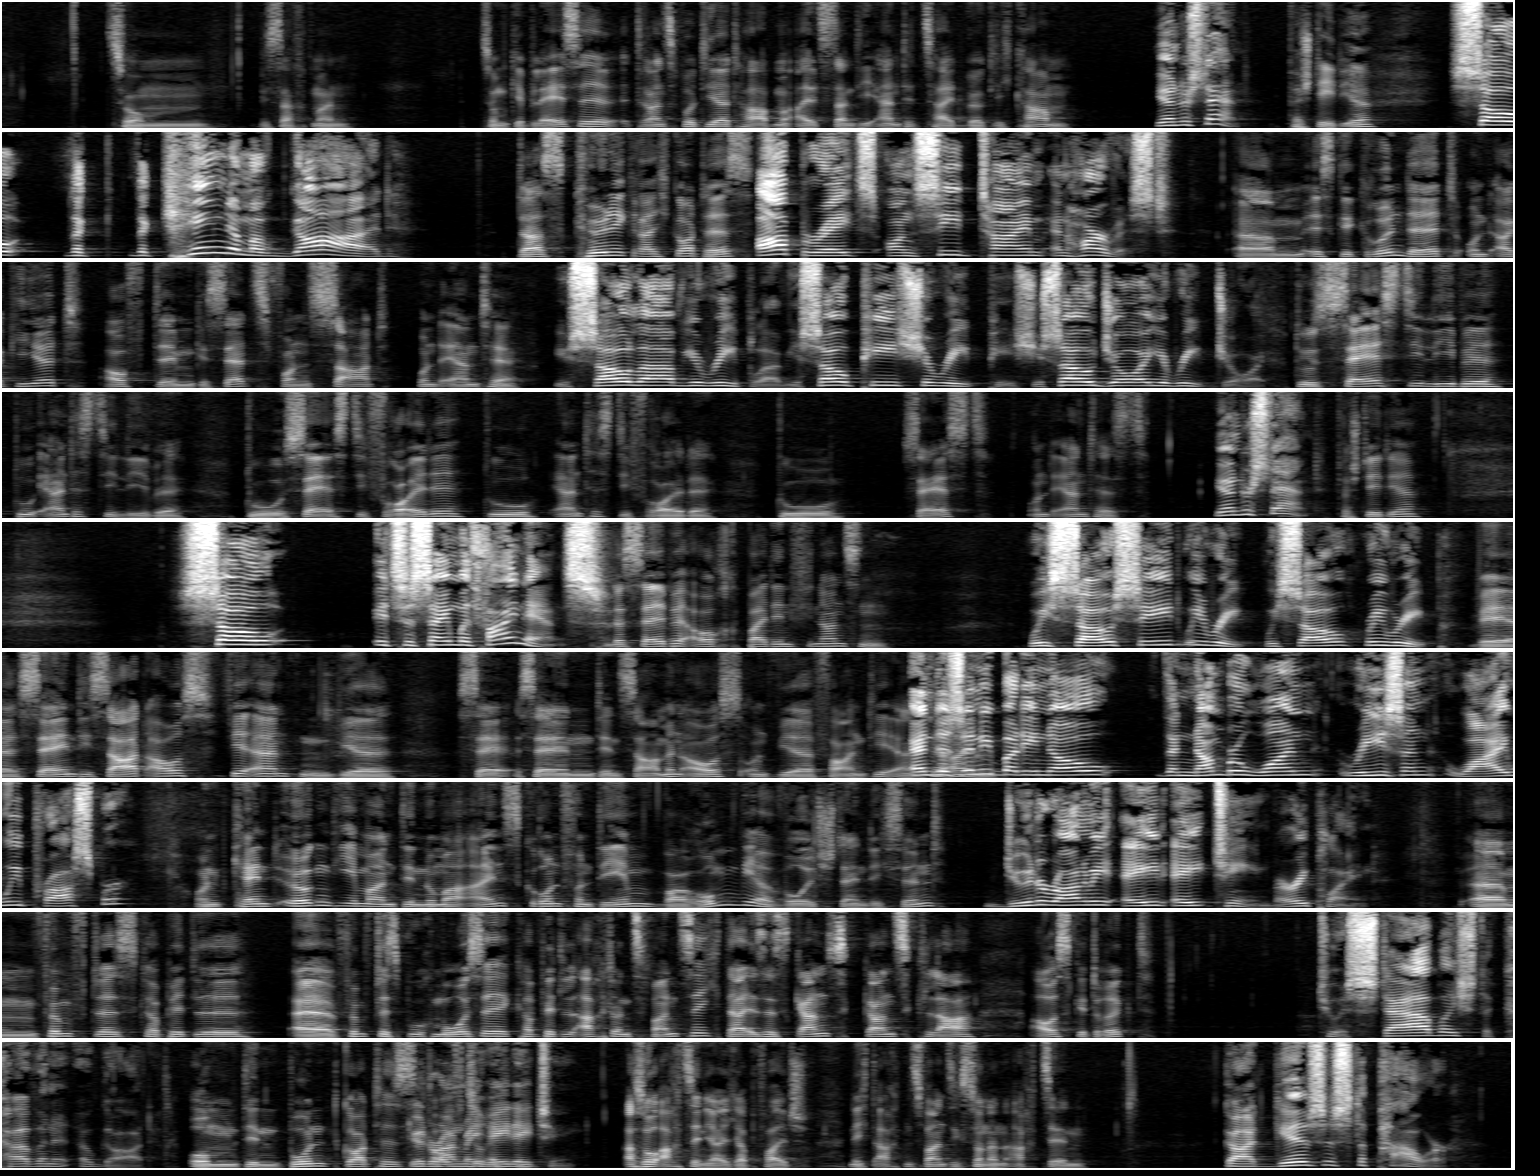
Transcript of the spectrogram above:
zum, wie sagt man, zum Gebläse transportiert haben, als dann die Erntezeit wirklich kam. You understand? Versteht ihr? So the the kingdom of God Das Königreich Gottes operates on seed time and harvest. Ähm, ist gegründet und agiert auf dem Gesetz von Saat und Ernte. You sow love, you reap love. You sow peace, you reap peace. You sow joy, you reap joy. Du säst die Liebe, du erntest die Liebe. Du säst die Freude, du erntest die Freude. Du säst und erntest. You understand? Versteht ihr? So it's the same with finance. Und dasselbe auch bei den Finanzen. We sow seed, we reap. We sow, we reap. Wir säen die Saat aus, wir ernten. Wir sä säen den Samen aus und wir fahren die Ernte And does ein. anybody know the number one reason why we prosper? Und kennt irgendjemand den Nummer eins Grund von dem, warum wir wohlständig sind? Deuteronomy 8:18, very plain. Ähm, fünftes Kapitel, äh, fünftes Buch Mose, Kapitel 28. Da ist es ganz, ganz klar ausgedrückt, To establish the covenant of God. um den Bund Gottes Deuteronomy aufzurichten. 8:18. Achso, 18, ja, ich habe falsch. Nicht 28, sondern 18. God gives us the power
